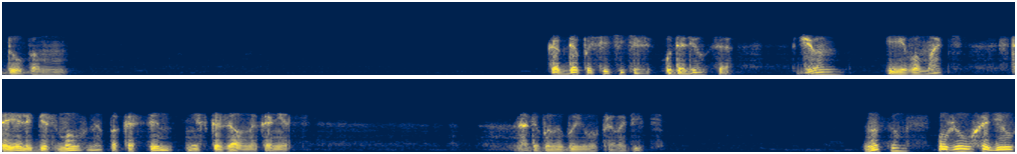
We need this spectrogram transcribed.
дубом. Когда посетитель удалился, Джон и его мать стояли безмолвно, пока сын не сказал наконец. Надо было бы его проводить. Но Томс уже уходил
